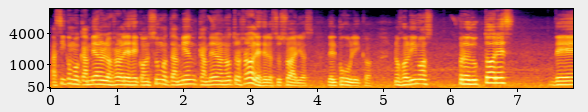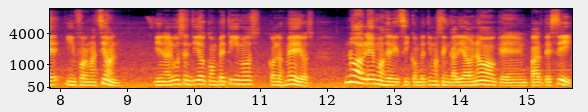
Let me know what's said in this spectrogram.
así como cambiaron los roles de consumo, también cambiaron otros roles de los usuarios, del público. Nos volvimos productores de información y en algún sentido competimos con los medios. No hablemos de si competimos en calidad o no, que en parte sí,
